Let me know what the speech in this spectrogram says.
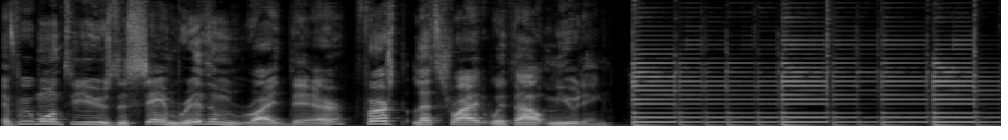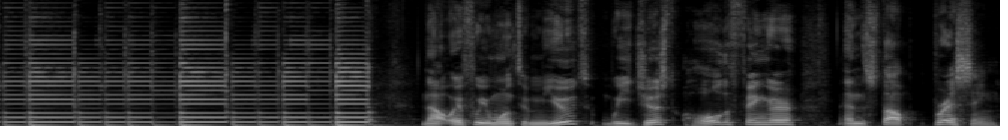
If we want to use the same rhythm right there, first let's try it without muting. Now if we want to mute, we just hold the finger and stop pressing.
